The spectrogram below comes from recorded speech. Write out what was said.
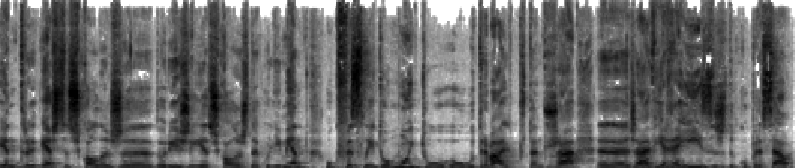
entre estas escolas de origem e as escolas da acolhimento, o que facilitou muito o, o trabalho. Portanto, já, uh, já havia raízes de cooperação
